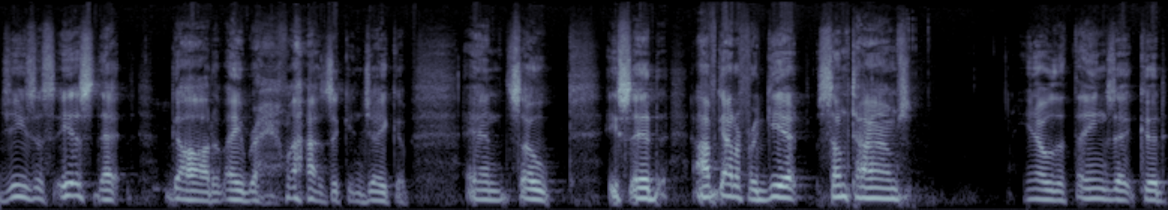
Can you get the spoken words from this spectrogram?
Jesus is that God of Abraham, Isaac, and Jacob. And so he said, I've got to forget sometimes, you know, the things that could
